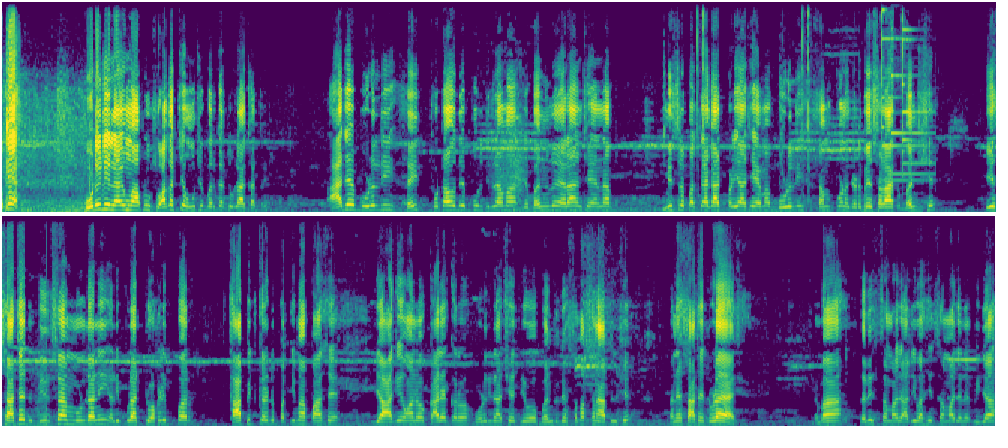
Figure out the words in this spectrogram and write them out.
ઓકે. બોડેલી લાઈવમાં આપણું સ્વાગત છે. હું છું બરકતુલ્લા ખત્રી. આજે બોડેલી સહિત છોટાઉદેપુર જિલ્લામાં જે બંધનું એલાન છે, એના મિશ્ર પત્યાઘાત પડ્યા છે, એમાં બોડેલી સંપૂર્ણ જડબે સળાક બંધ છે. એ સાથે જ બિરસા મુંડાની અલીપુરા ચોકડી પર સ્થાપિત કરેલ પ્રતિમા પાસે જે આગેવાનો, કાર્યકરો બોડેલીના છે, જેઓ બંધને સમર્થન આપ્યું છે અને સાથે જોડાયા છે. એમાં દલિત સમાજ, આદિવાસી સમાજ અને બીજા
